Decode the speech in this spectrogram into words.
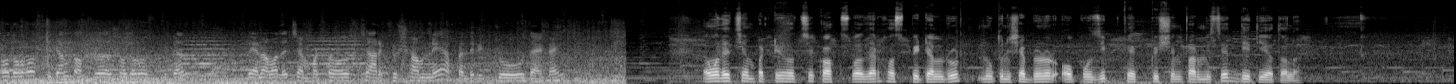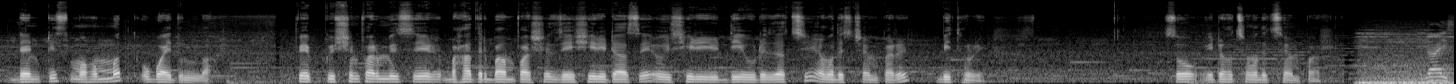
সদর হসপিটাল কক্সবাজার সদর হসপিটাল দেন আমাদের চেম্বারটা হচ্ছে আর একটু সামনে আপনাদের একটু দেখাই। আমাদের চেম্বারটি হচ্ছে কক্সবাজার হসপিটাল রুট নতুন শেবরনের অপোজিট ফেক ক্রিশ্চান ফার্মেসির দ্বিতীয় তলা। ডেন্টিস্ট মোহাম্মদ উবায়দুল্লাহ। পেপ ক্রিশ্চান ফার্মেসির হাতের বাম পাশে যে সিঁড়িটা আছে, ওই সিঁড়ি দিয়ে উঠে যাচ্ছে আমাদের চ্যাম্পারের ভিতরে। সো এটা হচ্ছে আমাদের চ্যাম্পার। গাইস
